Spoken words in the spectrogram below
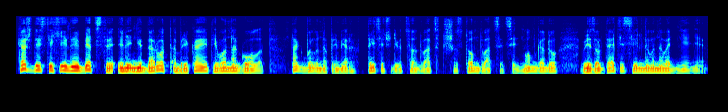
Каждое стихийное бедствие или недород обрекает его на голод. Так было, например, в 1926-27 году в результате сильного наводнения.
